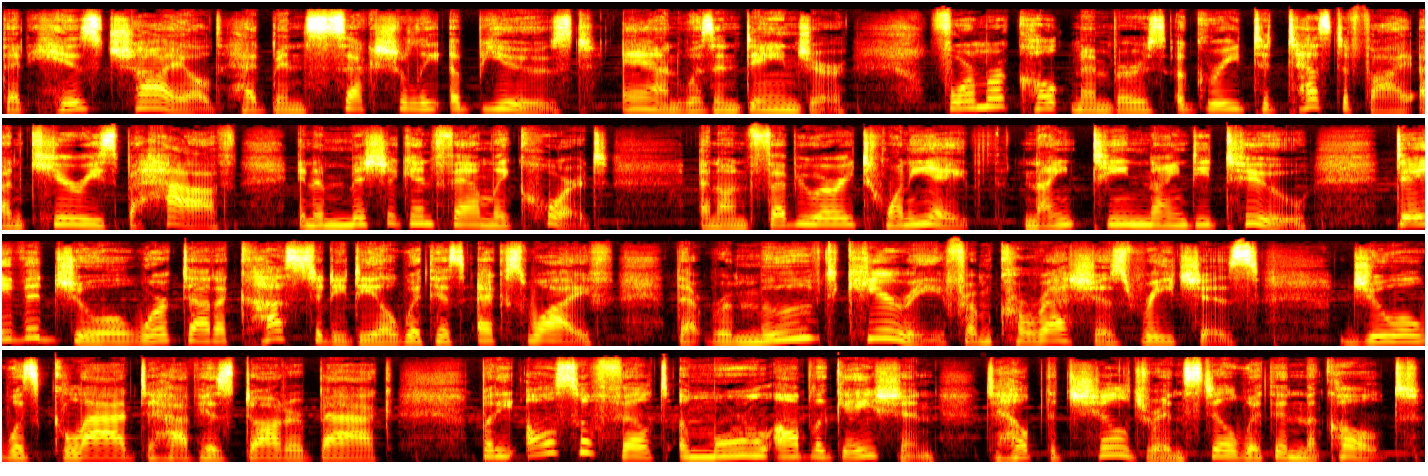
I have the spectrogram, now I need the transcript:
that his child had been sexually abused and was in danger. Former cult members agreed to testify on Kiri's behalf in a Michigan family court and on February 28, 1992, David Jewell worked out a custody deal with his ex wife that removed Kiri from Koresh's reaches. Jewell was glad to have his daughter back, but he also felt a moral obligation to help the children still within the cult.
